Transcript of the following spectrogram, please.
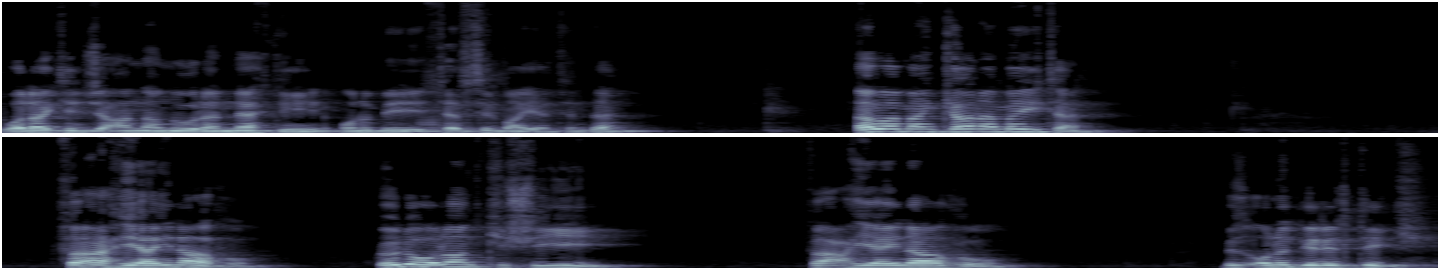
velakin ceanna nuren nehdi onu bir tefsir mahiyetinde. Eve men kana meyten fe ahyaynahu ölü olan kişiyi fe ahyaynahu biz onu dirilttik.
